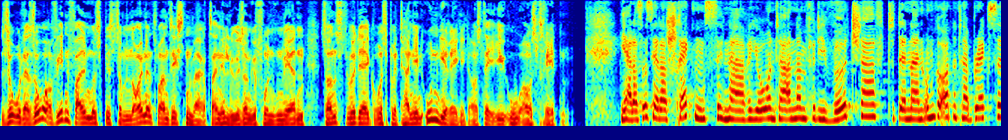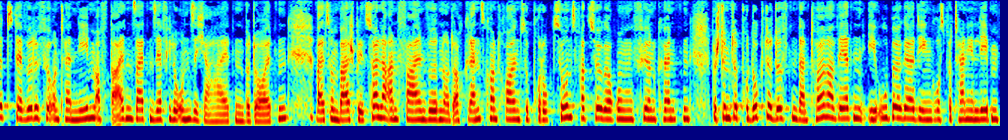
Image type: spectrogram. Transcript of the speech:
So oder so, auf jeden Fall muss bis zum 29. März eine Lösung gefunden werden, sonst würde Großbritannien ungeregelt aus der EU austreten. Ja, das ist ja das Schreckensszenario unter anderem für die Wirtschaft, denn ein ungeordneter Brexit, der würde für Unternehmen auf beiden Seiten sehr viele Unsicherheiten bedeuten, weil zum Beispiel Zölle anfallen würden und auch Grenzkontrollen zu Produktionsverzögerungen führen könnten. Bestimmte Produkte dürften dann teurer werden. EU-Bürger, die in Großbritannien leben,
